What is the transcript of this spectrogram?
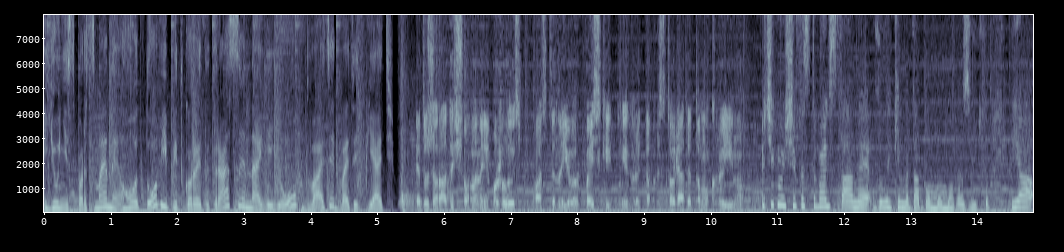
Юні спортсмени готові підкорити траси на ЄО 2025. Я дуже радий, що в мене є можливість попасти на європейські ігри та представляти там Україну. Очікую, що фестиваль стане великим етапом мого розвитку. Я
